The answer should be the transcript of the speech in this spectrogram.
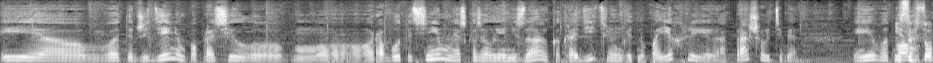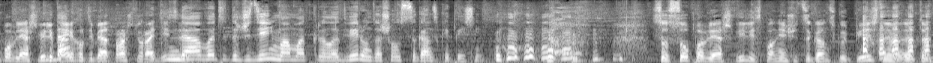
И э, в этот же день он попросил э, работать с ним. Я сказала, я не знаю, как родитель. Он говорит, ну поехали, отпрашивать тебя. И вот мама... И Сосо Павлиашвили да. поехал тебя отпрашивать у родителей? Да, в этот же день мама открыла дверь, он зашел с цыганской песней. Сосо Павлиашвили, исполняющий цыганскую песню, это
